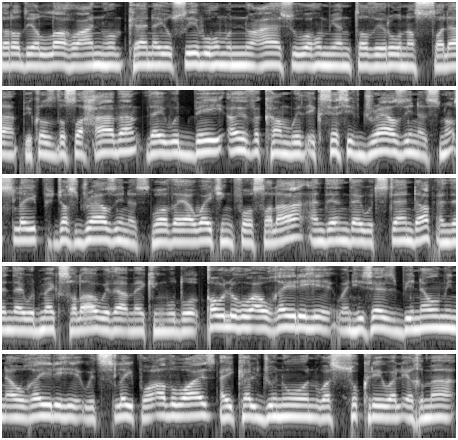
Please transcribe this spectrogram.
رضي الله عنهم كان يصيبهم النعاس وهم ينتظرون الصلاة because the Sahaba they would be overcome with excessive drowsiness not sleep just drowsiness while they are waiting for salah and then they would stand up and then they would make salah without making wudu قوله أو غيره when he says بنوم أو غيره with sleep or otherwise أي كالجنون والسكر والإغماء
